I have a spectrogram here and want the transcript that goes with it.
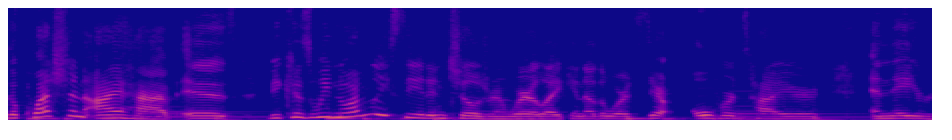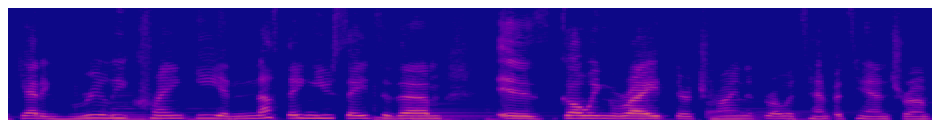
the question I have is because we mm-hmm. normally see it in children where, like, in other words, they're overtired and they are getting really cranky, and nothing you say to them is going right. They're trying to throw a temper tantrum.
